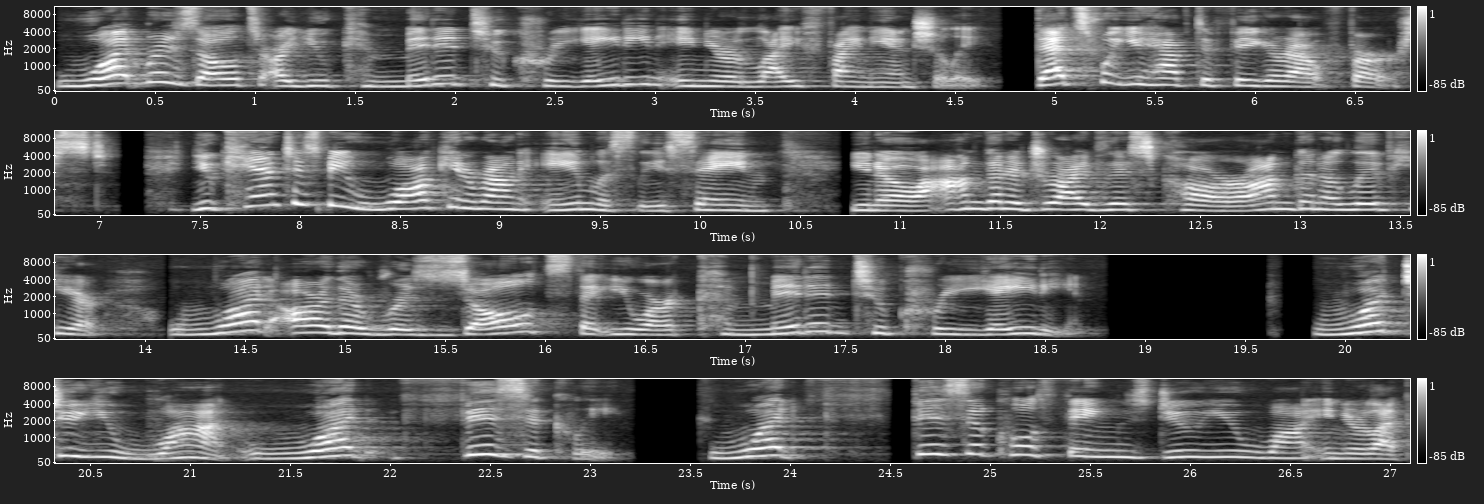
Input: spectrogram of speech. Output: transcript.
What results are you committed to creating in your life financially? That's what you have to figure out first. You can't just be walking around aimlessly saying, you know, I'm going to drive this car or I'm going to live here. What are the results that you are committed to creating? What do you want? What physically, what physical things do you want in your life?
